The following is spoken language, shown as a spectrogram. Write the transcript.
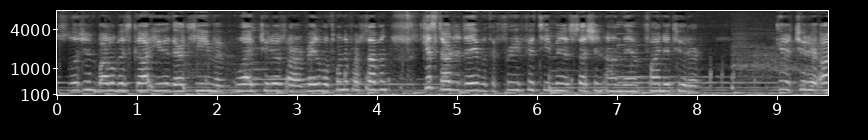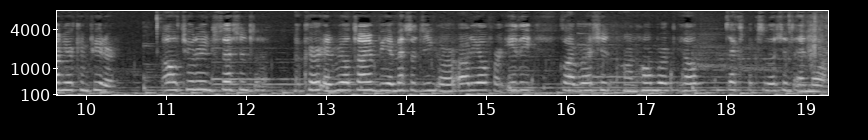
Solution Bartleby's got you. Their team of live tutors are available 24/7. Get started today with a free 15-minute session on them. Find a tutor. Get a tutor on your computer. All tutoring sessions occur in real time via messaging or audio for easy collaboration on homework, help, textbook solutions, and more.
